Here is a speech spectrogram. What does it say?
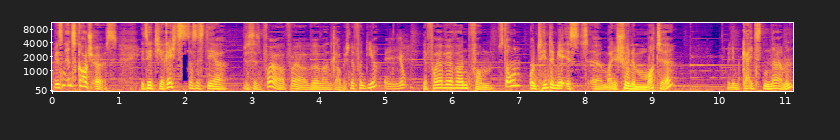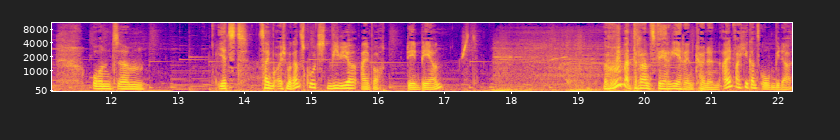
wir sind in Scorch Earth. Ihr seht hier rechts, das ist der, das ist ein Feuer, Feuerwürwern, glaube ich, ne, von dir. Jo. Der Feuerwürfern vom Stone und hinter mir ist äh, meine schöne Motte mit dem geilsten Namen. Und ähm, jetzt zeigen wir euch mal ganz kurz, wie wir einfach den Bären rüber transferieren können. Einfach hier ganz oben wieder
